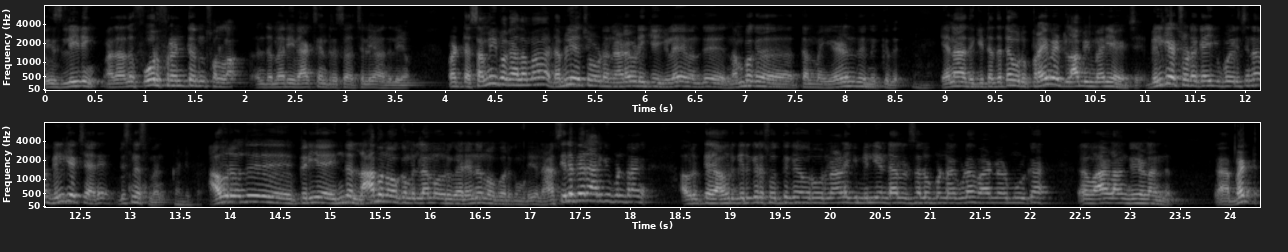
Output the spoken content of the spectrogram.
இஸ் லீடிங் அதாவது ஃபோர் ஃப்ரண்ட்னு சொல்லலாம். இந்த மாதிரி வேக்சின் ரிசர்ச்லயும் அதுலயும். பட் சமீப காலமா டபிள்யூஹெச்ஓட நடவடிக்கைகளே வந்து நம்பகத்தன்மை இழந்து நிக்குது. ஏன்னா அது கிட்டத்தட்ட ஒரு பிரைவேட் லாபி மாதிரி ஆயிடுச்சு. பில்கேட்ஸோட கைக்கு போயிருச்சுன்னா பில்கேட்ஸ் யாரு? பிசினஸ்மேன் கண்டிப்பா. அவர் வந்து பெரிய இந்த லாப நோக்கம் இல்லாம அவருக்கு வேற என்ன நோக்கம் இருக்க முடியும்? நான் சில பேர் ஆர்கியூ பண்றாங்க. அவருக்கு அவருக்கு இருக்கிற சொத்துக்கு அவர் ஒரு நாளைக்கு மில்லியன் டாலர் செலவு பண்ணா கூட வாழ்நாள் முழுக்க வாழலாம் கீழான்னு பட்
